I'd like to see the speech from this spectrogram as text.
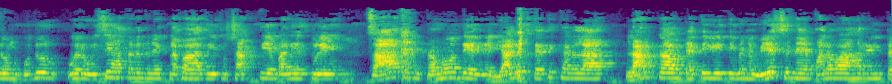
දුන් බුදුවරු 24 දෙනෙක් ලබා දීපු ශක්තිය බලය තුලින් සාසන ප්‍රමෝදයෙන් යලිත් ඇති කරලා ලංකාවට ඇති වී තිබෙන ව්‍යසනය පළවා හරින්ට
